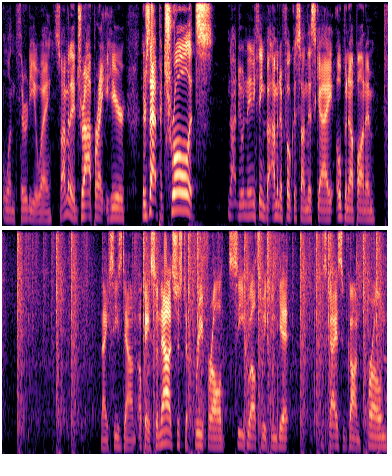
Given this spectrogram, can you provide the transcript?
130 away. So I'm going to drop right here. There's that patrol. It's not doing anything, but I'm going to focus on this guy, open up on him. Nice, he's down. Okay, so now it's just a free-for-all. See who else we can get. These guys have gone prone.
